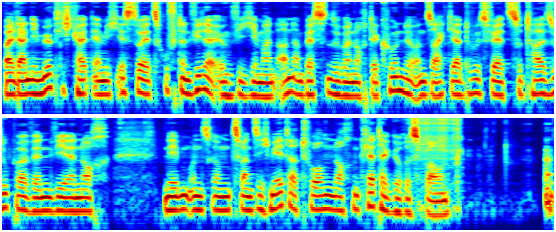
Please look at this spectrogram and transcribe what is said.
Weil dann die Möglichkeit nämlich ist, so jetzt ruft dann wieder irgendwie jemand an, am besten sogar noch der Kunde und sagt, ja, du, es wäre jetzt total super, wenn wir noch neben unserem 20-Meter-Turm noch ein Klettergerüst bauen.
